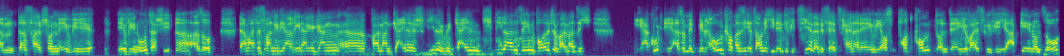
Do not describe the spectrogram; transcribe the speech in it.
Ähm, das ist halt schon irgendwie, irgendwie ein Unterschied. Ne? Also damals ist man in die Arena gegangen, äh, weil man geile Spiele mit geilen Spielern sehen wollte, weil man sich ja gut, also mit, mit Raoul kann man sich jetzt auch nicht identifizieren. Das ist ja jetzt keiner, der irgendwie aus dem Pott kommt und der hier weiß, wie wir hier abgehen und so.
